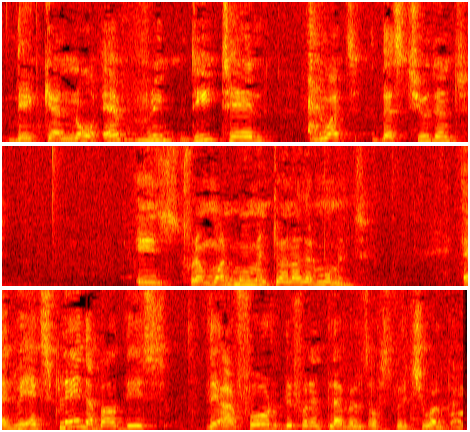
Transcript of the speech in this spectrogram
They can know every detail what the student is from one moment to another moment. And we explained about this. There are four different levels of spiritual guidance.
